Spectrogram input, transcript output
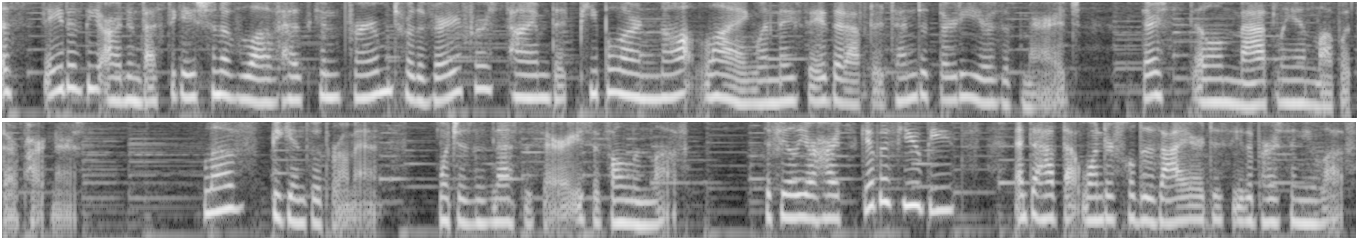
A state-of-the-art investigation of love has confirmed for the very first time that people are not lying when they say that after 10 to 30 years of marriage, they're still madly in love with their partners. Love begins with romance, which is necessary to fall in love, to feel your heart skip a few beats and to have that wonderful desire to see the person you love.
